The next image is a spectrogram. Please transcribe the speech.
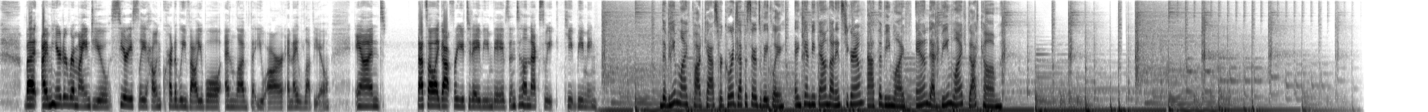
but I'm here to remind you seriously how incredibly valuable and loved that you are. And I love you. And that's all I got for you today, Beam Babes. Until next week, keep beaming. The Beam Life podcast records episodes weekly and can be found on Instagram at The Beam Life and at beamlife.com.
